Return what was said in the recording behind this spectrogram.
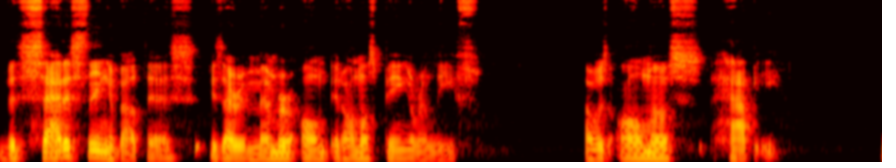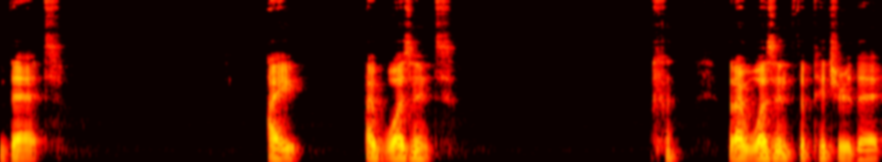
the saddest thing about this is I remember it almost being a relief. I was almost happy that I I wasn't that I wasn't the pitcher that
